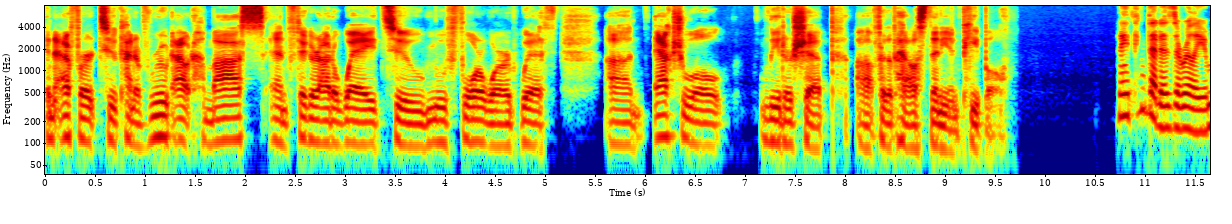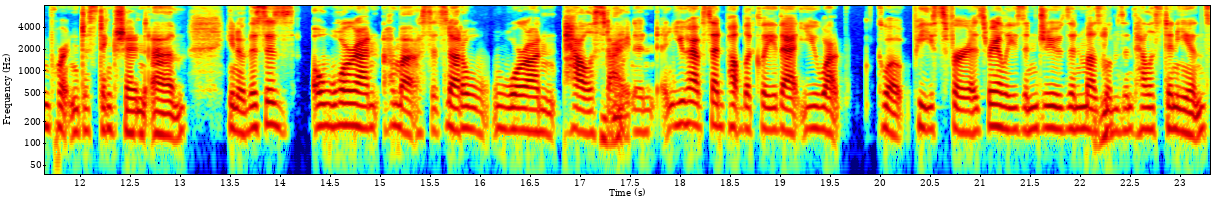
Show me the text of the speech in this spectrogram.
an effort to kind of root out Hamas and figure out a way to move forward with uh, actual leadership uh, for the Palestinian people. And I think that is a really important distinction. Um, you know, this is a war on Hamas. It's not a war on mm-hmm. Palestine. Mm-hmm. And you have said publicly that you want, quote, peace for Israelis and Jews and mm-hmm. Muslims mm-hmm. and Palestinians.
